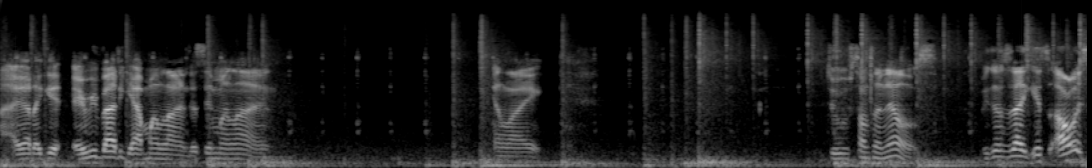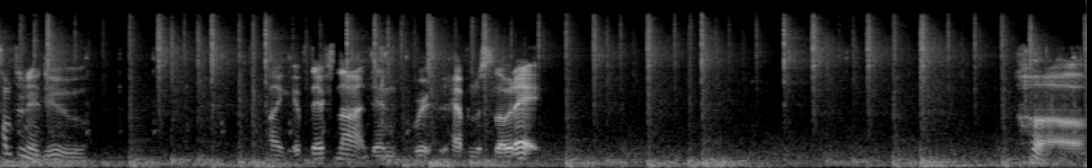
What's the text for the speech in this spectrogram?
I gotta get everybody out my line that's in my line and like do something else because like it's always something to do like if there's not then we're having a slow day.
